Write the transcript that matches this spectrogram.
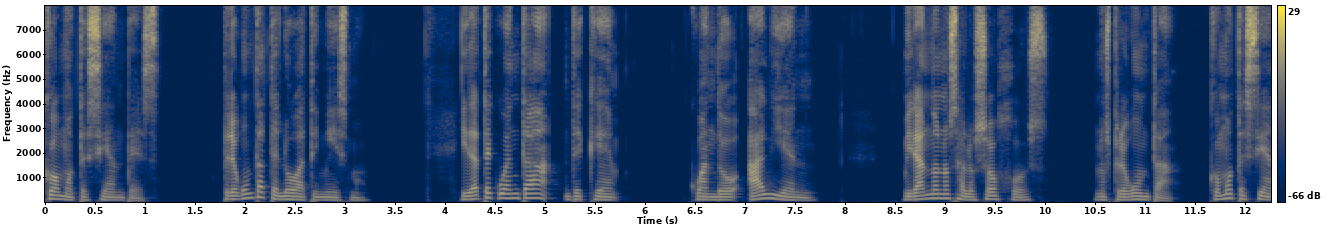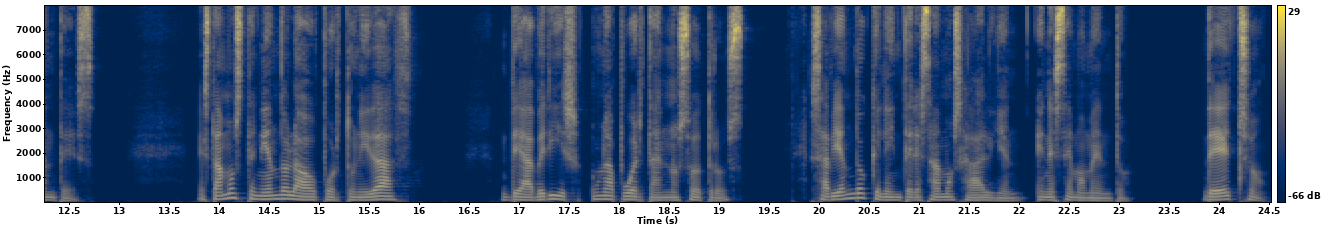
¿cómo te sientes? Pregúntatelo a ti mismo. Y date cuenta de que cuando alguien mirándonos a los ojos nos pregunta, ¿cómo te sientes? Estamos teniendo la oportunidad de abrir una puerta en nosotros, sabiendo que le interesamos a alguien en ese momento. De hecho,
